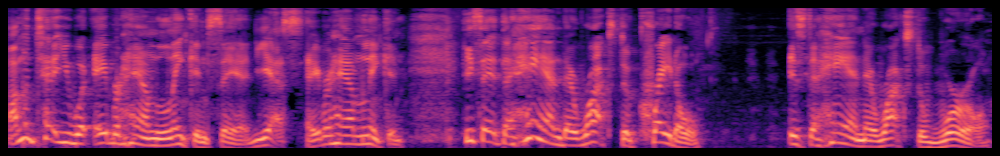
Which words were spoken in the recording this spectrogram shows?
I'm going to tell you what Abraham Lincoln said. Yes, Abraham Lincoln. He said, The hand that rocks the cradle is the hand that rocks the world.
